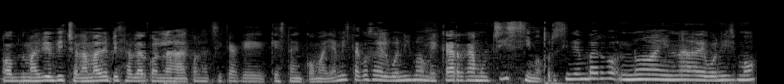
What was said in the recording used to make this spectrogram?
O más bien dicho, la madre empieza a hablar con la, con la chica que, que está en coma. Y a mí esta cosa del buenismo me carga muchísimo. Pero sin embargo, no hay nada de buenismo.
